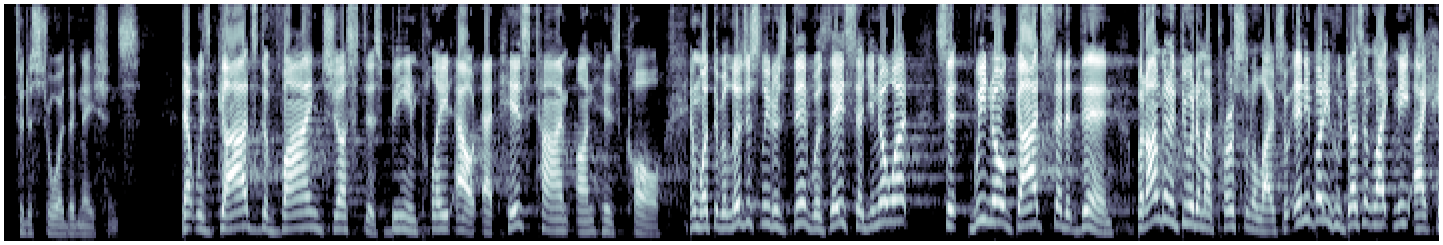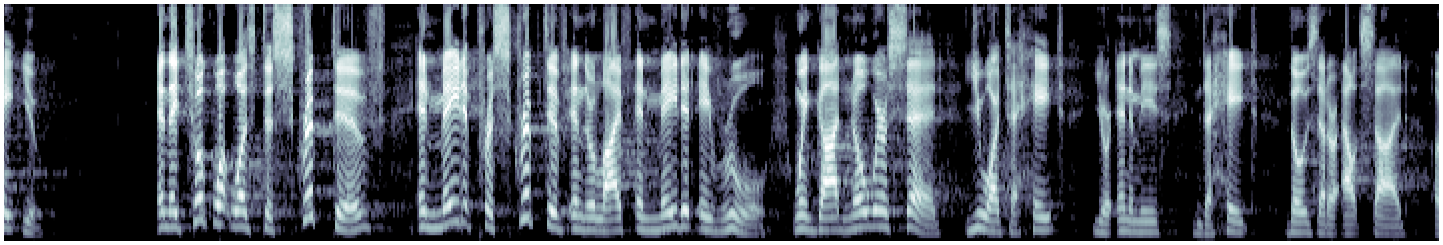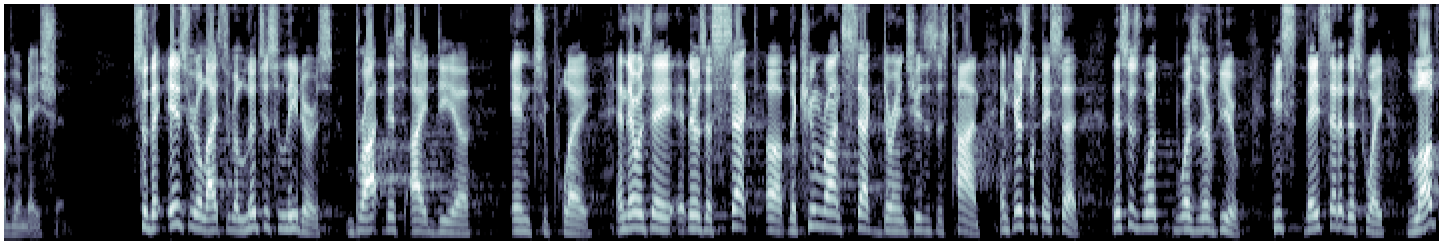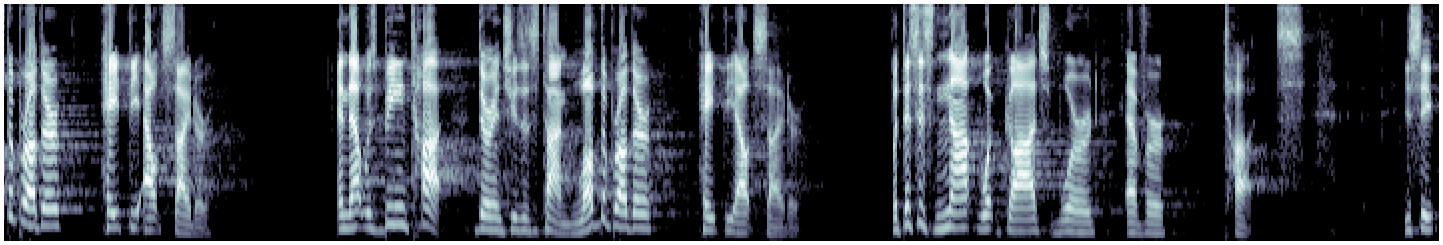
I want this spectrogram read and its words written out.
to destroy the nations. That was God's divine justice being played out at His time on His call. And what the religious leaders did was they said, you know what? We know God said it then, but I'm going to do it in my personal life. So anybody who doesn't like me, I hate you. And they took what was descriptive and made it prescriptive in their life and made it a rule when God nowhere said you are to hate your enemies and to hate those that are outside of your nation. So the Israelites, the religious leaders, brought this idea into play. And there was a, there was a sect, of the Qumran sect during Jesus' time. And here's what they said this is what was their view. He, they said it this way love the brother, hate the outsider. And that was being taught during Jesus' time. Love the brother, hate the outsider. But this is not what God's word ever taught. You see,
